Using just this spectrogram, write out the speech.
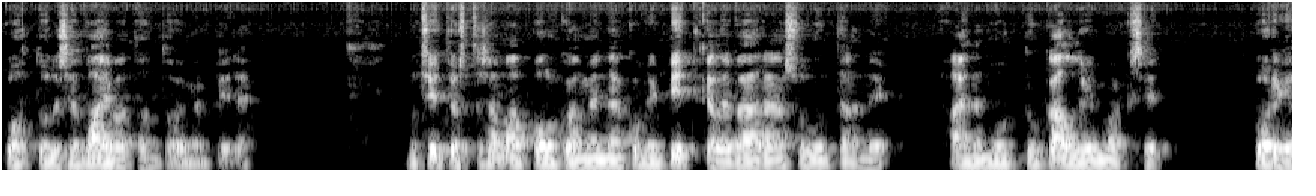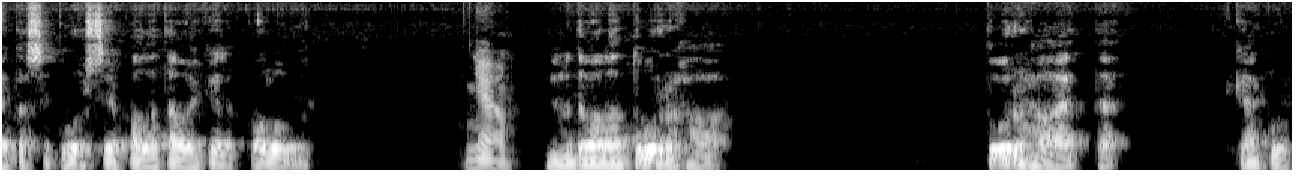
kohtuullisen vaivaton toimenpide. Mutta sitten jos samaa polkua mennään kovin pitkälle väärään suuntaan, niin aina muuttuu kalliimmaksi korjata se kurssi ja palata oikealle polulle. Joo. Ja on tavallaan turhaa, turhaa, että ikään kuin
